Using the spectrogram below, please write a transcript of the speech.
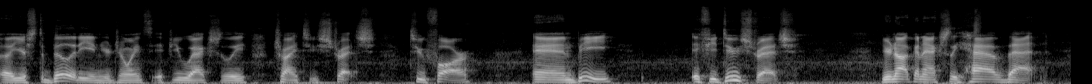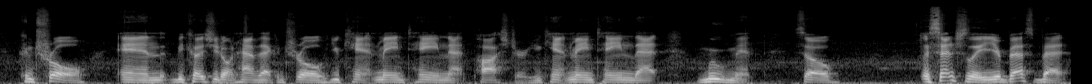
uh, your stability in your joints if you actually try to stretch too far, and B, if you do stretch, you're not going to actually have that control. And because you don't have that control, you can't maintain that posture. You can't maintain that movement. So essentially, your best bet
